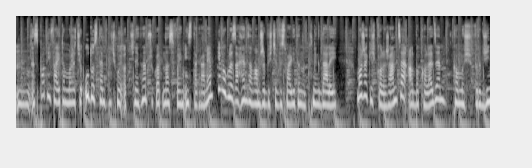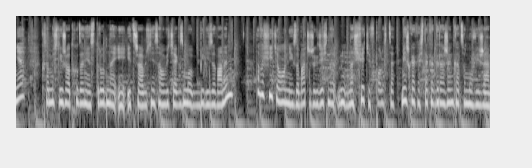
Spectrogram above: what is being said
mm, Spotify, to możecie udostępnić mój odcinek na przykład na swoim Instagramie. I w ogóle zachęcam Wam, żebyście wysłali ten odcinek dalej. Może jakiejś koleżance albo koledze, komuś w rodzinie, kto myśli, że odchudzanie jest trudne i, i trzeba być niesamowicie jak zmobilizowanym, to wyślijcie mu, niech zobaczy, że gdzieś na, na świecie, w Polsce Mieszka jakaś taka grażynka, co mówi, że,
